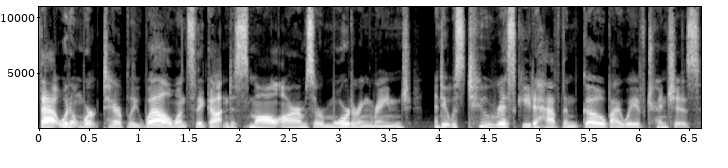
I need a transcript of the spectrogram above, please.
that wouldn't work terribly well once they got into small arms or mortaring range, and it was too risky to have them go by way of trenches.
